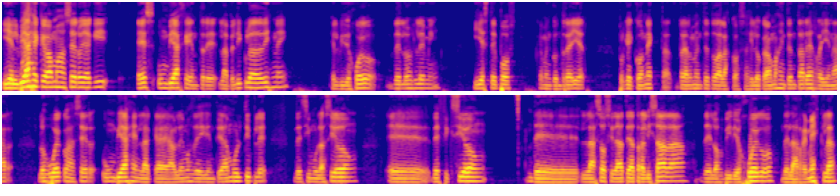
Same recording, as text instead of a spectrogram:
Y el viaje que vamos a hacer hoy aquí es un viaje entre la película de Disney, el videojuego de los Lemmings y este post que me encontré ayer, porque conecta realmente todas las cosas. Y lo que vamos a intentar es rellenar los huecos, hacer un viaje en la que hablemos de identidad múltiple, de simulación, eh, de ficción, de la sociedad teatralizada, de los videojuegos, de la remezcla,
